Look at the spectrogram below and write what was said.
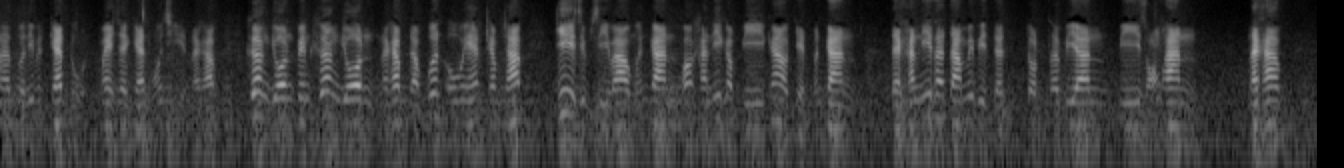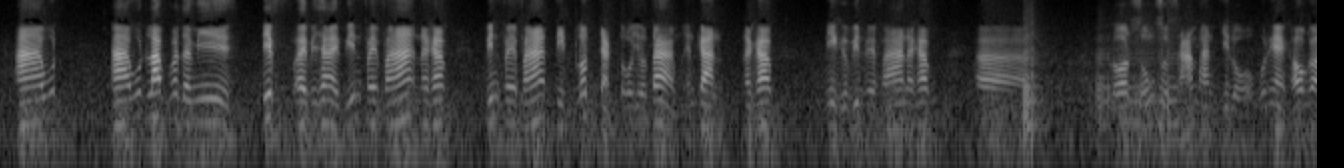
นะตัวนี้เป็นแก๊สดูด ไม่ใช่แก๊สหัวฉีดนะครับเครื่องยนต์เป็นเครื่องยนต์นะครับดับเบิลโอเวอร์เฮดแคมชัพ 24วาล์วเหมือนกัน เพราะคันนี้ก็ปี 97 เหมือนกัน แต่คันนี้ถ้าจำไม่ผิดจะจดทะเบียนปี 2000 นะครับ อาวุธอาวุธลับก็จะมีดิฟไม่ใช่วินไฟฟ้านะครับวินไฟฟ้าติดรถจากโตโยต้าเหมือนกันนะครับ นี่คือวินไฟฟ้านะครับโหลดสูงสุด 3,000 กิโลพูดง่ายเขาก็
